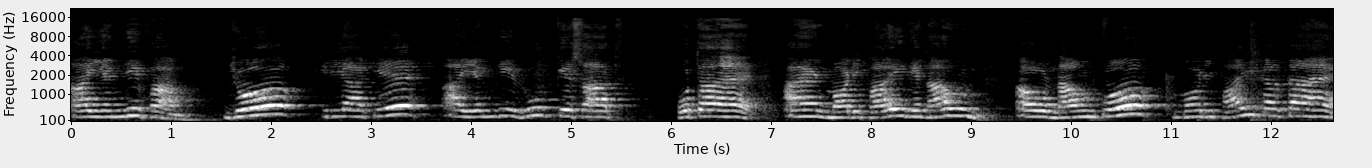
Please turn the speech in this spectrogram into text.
ING form जो क्रिया के आईएनजी रूप के साथ होता है। एंड मॉडिफाइड ए नाउन और नाउन को मॉडिफाई करता है।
